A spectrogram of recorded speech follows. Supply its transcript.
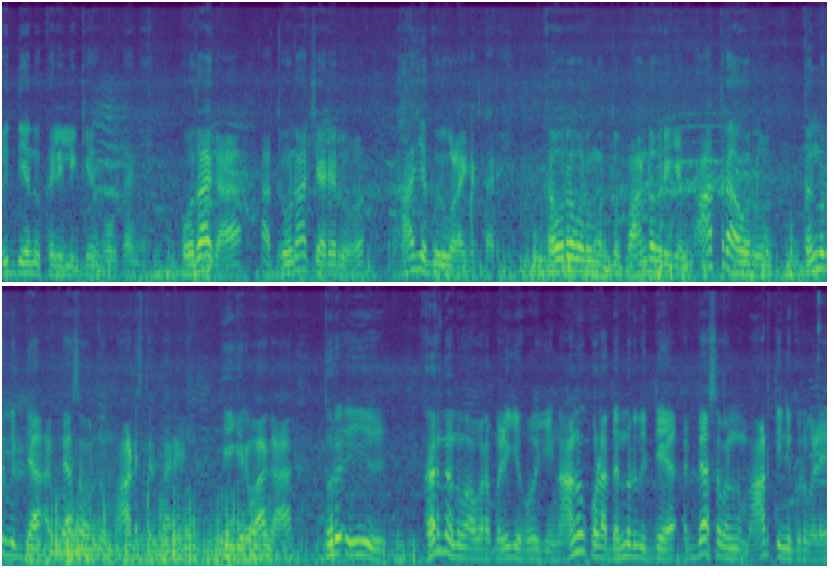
ವಿದ್ಯೆಯನ್ನು ಕಲೀಲಿಕ್ಕೆ ಹೋಗ್ತಾನೆ. ಹೋದಾಗ ಆ ದ್ರೋಣಾಚಾರ್ಯರು ರಾಜಗುರುಗಳಾಗಿರ್ತಾರೆ. ಕೌರವರು ಮತ್ತು ಪಾಂಡವರಿಗೆ ಮಾತ್ರ ಅವರು ಧನುರ್ವಿದ್ಯಾ ಅಭ್ಯಾಸವನ್ನು ಮಾಡಿಸ್ತಿರ್ತಾರೆ. ಹೀಗಿರುವಾಗ ದುರ್ ಈ ಕರ್ಣನು ಅವರ ಬಳಿಗೆ ಹೋಗಿ, ನಾನು ಕೂಡ ಧನುರ್ವಿದ್ಯೆ ಅಭ್ಯಾಸವನ್ನು ಮಾಡ್ತೀನಿ ಗುರುಗಳೇ.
